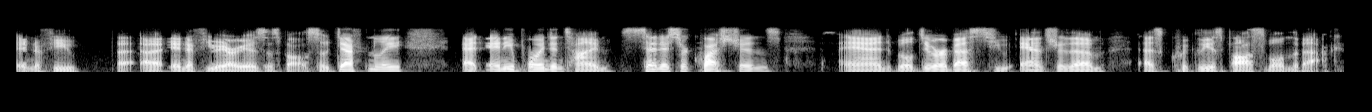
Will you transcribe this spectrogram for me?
in a few uh, uh in a few areas as well. So definitely, at any point in time, send us your questions, and we'll do our best to answer them as quickly as possible in the back.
